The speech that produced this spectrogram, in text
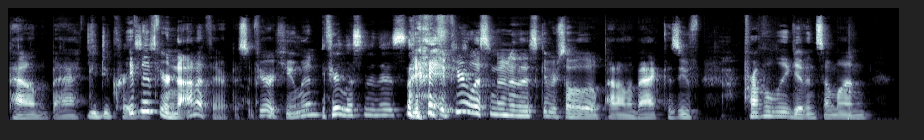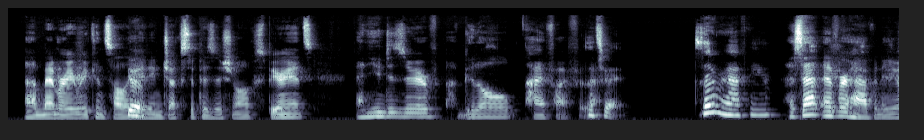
pat on the back. You do crazy. Even if you're not a therapist, if you're a human, if you're listening to this, if you're listening to this, give yourself a little pat on the back because you've probably given someone a memory reconsolidating juxtapositional experience, and you deserve a good old high five for that. that's right. Does that ever happen to you? Has that ever happened to you?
